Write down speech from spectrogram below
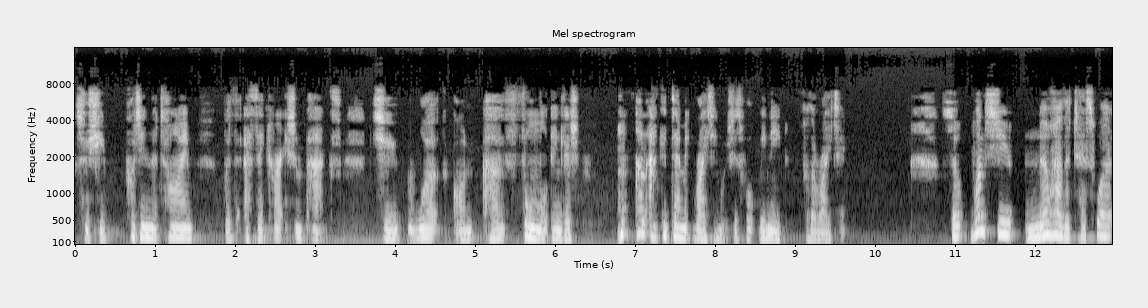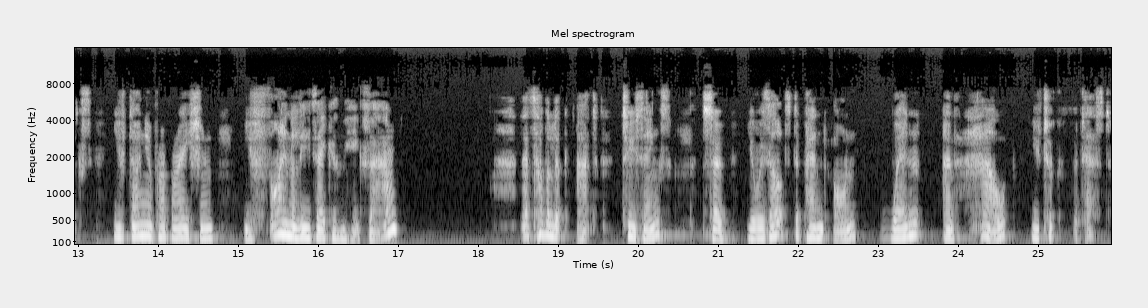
so she put in the time with essay correction packs to work on her formal English and academic writing, which is what we need for the writing. So once you know how the test works, you've done your preparation, you've finally taken the exam, let's have a look at two things. So your results depend on when and how you took the test.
